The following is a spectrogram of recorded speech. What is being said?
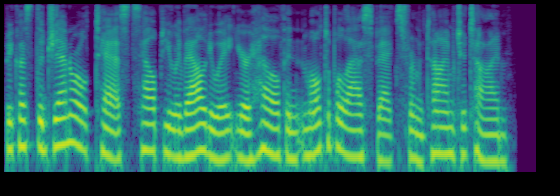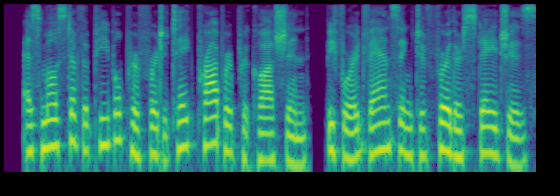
because the general tests help you evaluate your health in multiple aspects from time to time as most of the people prefer to take proper precaution before advancing to further stages,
